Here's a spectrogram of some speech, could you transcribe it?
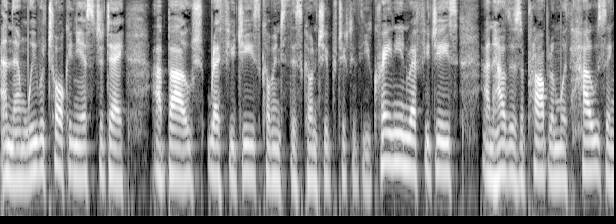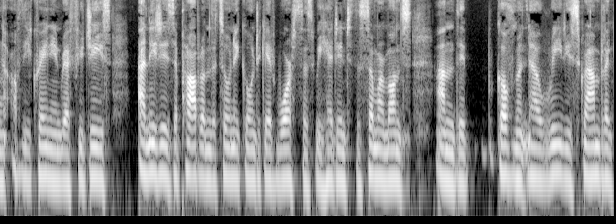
And then we were talking yesterday about refugees coming to this country, particularly the Ukrainian refugees, and how there's a problem with housing of the Ukrainian refugees. And it is a problem that's only going to get worse as we head into the summer months. And the government now really scrambling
